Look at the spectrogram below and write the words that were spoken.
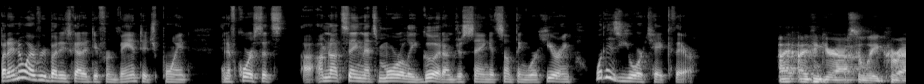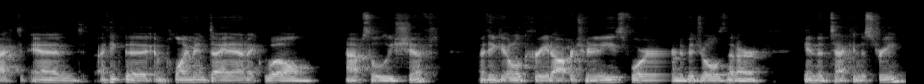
but I know everybody's got a different vantage. And of course, that's I'm not saying that's morally good. I'm just saying it's something we're hearing. What is your take there? I, I think you're absolutely correct. And I think the employment dynamic will absolutely shift. I think it will create opportunities for individuals that are in the tech industry,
